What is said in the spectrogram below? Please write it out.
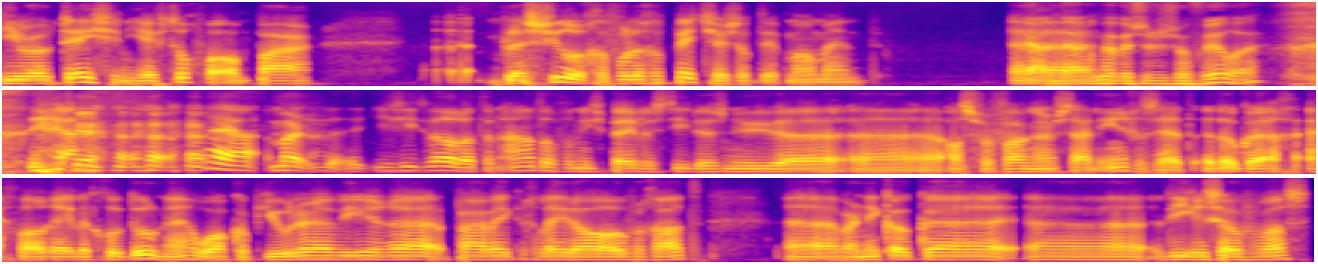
die rotation die heeft toch wel een paar blessuregevoelige pitchers op dit moment. Ja, uh, daarom hebben ze er zoveel, hè? Ja, nou ja, maar je ziet wel dat een aantal van die spelers die dus nu uh, uh, als vervangers zijn ingezet, het ook echt, echt wel redelijk goed doen. Hè? Walker Bueller hebben we hier een paar weken geleden al over gehad. waar Nick ook lyrisch over was.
